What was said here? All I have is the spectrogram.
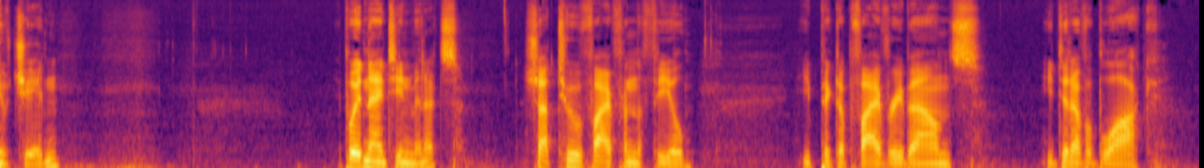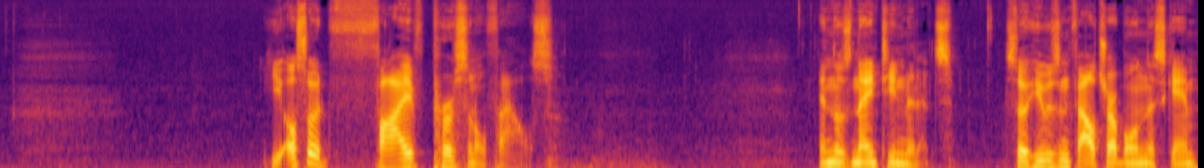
of Jaden, played 19 minutes, shot 2 of 5 from the field. He picked up 5 rebounds. He did have a block. He also had 5 personal fouls in those 19 minutes. So he was in foul trouble in this game.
